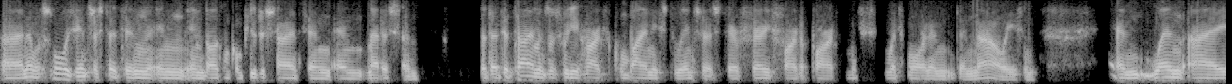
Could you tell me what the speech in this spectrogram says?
Uh, and I was always interested in, in, in both in computer science and, and medicine. But at the time, it was really hard to combine these two interests. They're very far apart, much much more than, than now even. And when I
